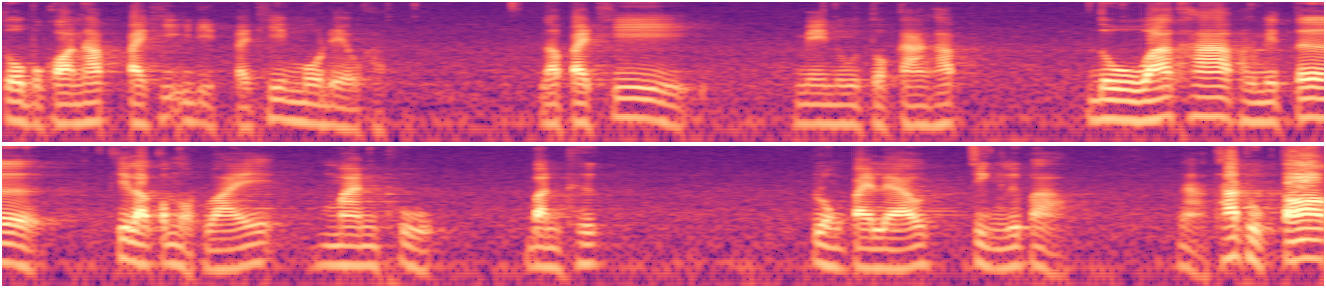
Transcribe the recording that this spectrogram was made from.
ตัวอุปกรณ์ครับไปที่ Edit ไปที่โมเดลครับ แล้วไปที่เมนูตัวกลางครับ ดูว่าค่าพารามิเตอร์ที่เรากำหนดไว้มันถูกบันทึก ลงไปแล้วจริงหรือเปล่านะถ้าถูกต้อง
